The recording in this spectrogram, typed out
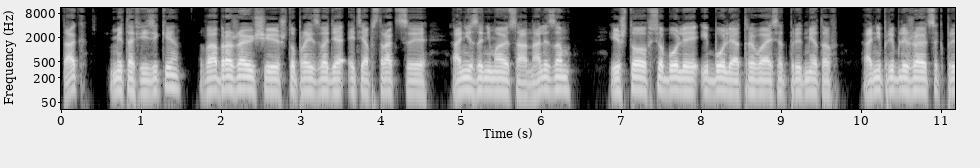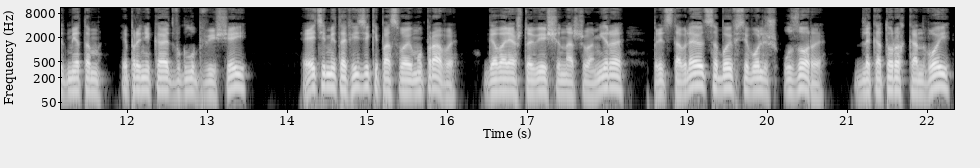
Так, метафизики, воображающие, что производя эти абстракции, они занимаются анализом, и что, все более и более отрываясь от предметов, они приближаются к предметам и проникают вглубь вещей, эти метафизики по-своему правы, говоря, что вещи нашего мира представляют собой всего лишь узоры, для которых конвой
